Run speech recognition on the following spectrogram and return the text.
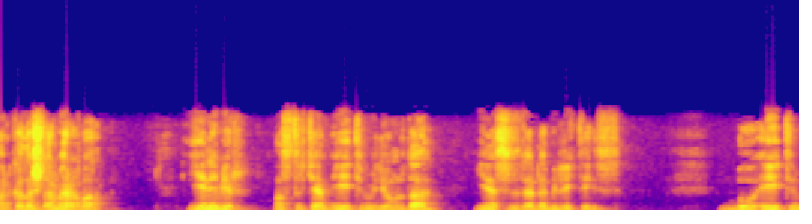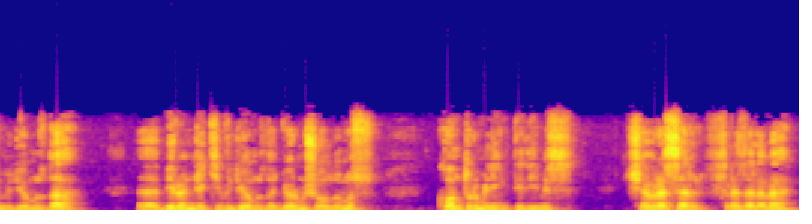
Arkadaşlar merhaba. Yeni bir Mastercam eğitim videomuzda yine sizlerle birlikteyiz. Bu eğitim videomuzda e, bir önceki videomuzda görmüş olduğumuz contour milling dediğimiz çevresel frezeleme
